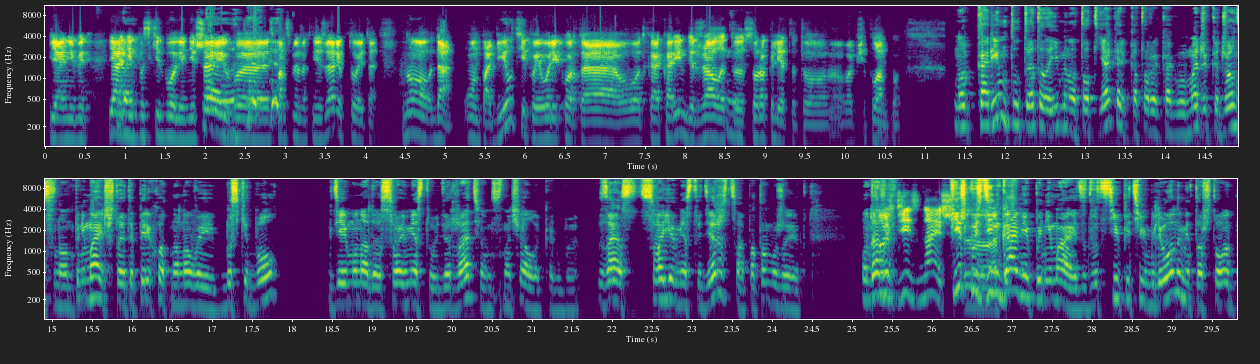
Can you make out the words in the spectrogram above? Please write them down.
я не, я Да. не в баскетболе не шарю, Да. в э, спортсменах не жарю, кто это. Но да, он побил, типа, его рекорд, а вот Ка- Карим держал это Да. 40 лет, эту вообще планку. Но Карим тут это именно тот якорь, который как бы Мэджика Джонсона, он понимает, что это переход на новый баскетбол, где ему надо свое место удержать. Он сначала как бы за свое место держится, а потом уже это. Он даже ну, здесь, знаешь, фишку с э, деньгами опять... понимает, с 25 миллионами, то, что он...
